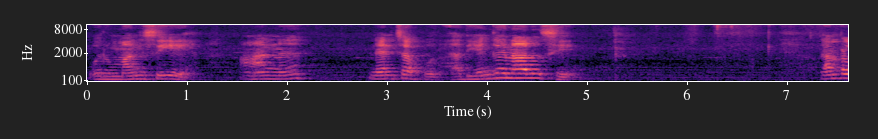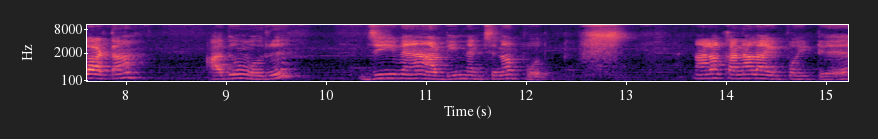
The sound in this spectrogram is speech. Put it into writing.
ஒரு மனுஷி ஆன்னு நினச்சா போதும். அது எங்கேனாலும் சரி. நம்மளாட்டம் அதுவும் ஒரு ஜீவன் அப்படின்னு நினச்சினா போதும். நல்லா கனாலாகி போயிட்டு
